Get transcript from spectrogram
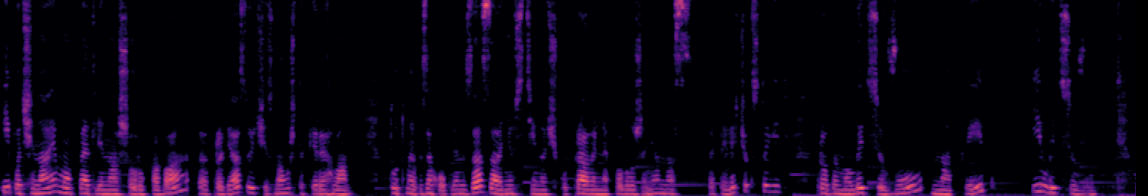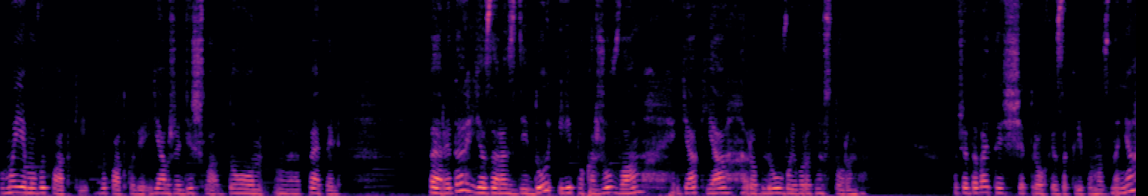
і починаємо петлі нашого рукава, е, пров'язуючи знову ж таки реглан. Тут ми захоплюємо за задню стіночку, правильне положення у нас петелечок стоїть, робимо лицьову, накид і лицьову. В моєму випадку, випадкові я вже дійшла до петель переда. Я зараз дійду і покажу вам, як я роблю виворотню сторону. Отже, давайте ще трохи закріпимо знання.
